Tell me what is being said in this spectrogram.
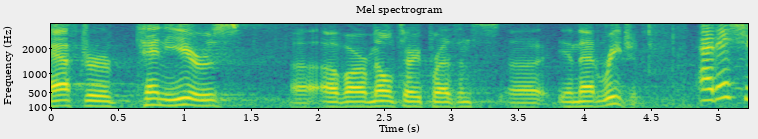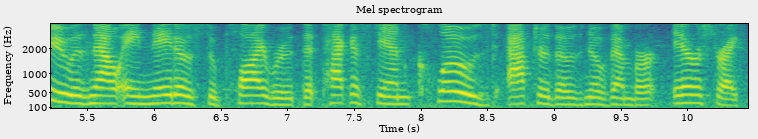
after 10 years uh, of our military presence uh, in that region. At issue is now a NATO supply route that Pakistan closed after those November airstrikes.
